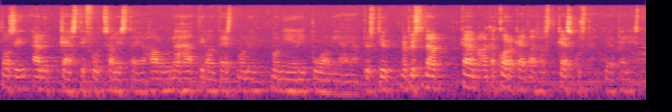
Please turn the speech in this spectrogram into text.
tosi älykkäästi futsalista ja haluaa nähdä tilanteesta moni, moni eri puolia. Ja pystyy, me pystytään käymään aika korkeatasoista keskustelua pelistä,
